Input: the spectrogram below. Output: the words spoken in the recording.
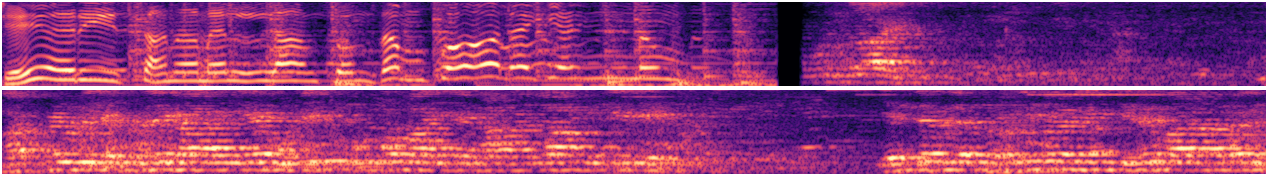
சேரி சனமெல்லாம் சொந்தம் போல எண்ணும். மக்களுடைய பிள்ளைகளாகிய ஒரே குடும்பமாகிய நான் எல்லாம் இங்கே எந்தவித பிரதிபலனையும் எதிர்பாராமல்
